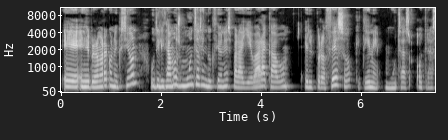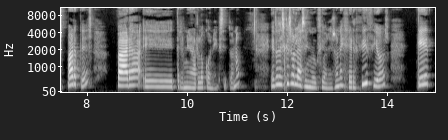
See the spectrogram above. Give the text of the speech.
eh, en el programa Reconexión utilizamos muchas inducciones para llevar a cabo el proceso, que tiene muchas otras partes, para eh, terminarlo con éxito, ¿no? Entonces, ¿qué son las inducciones? Son ejercicios que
